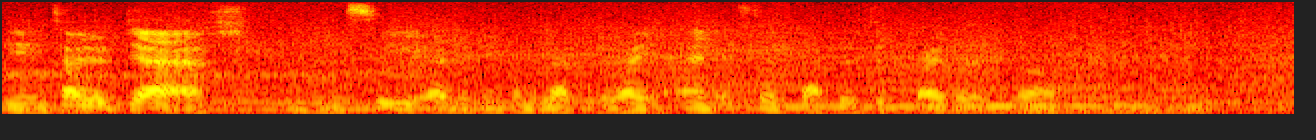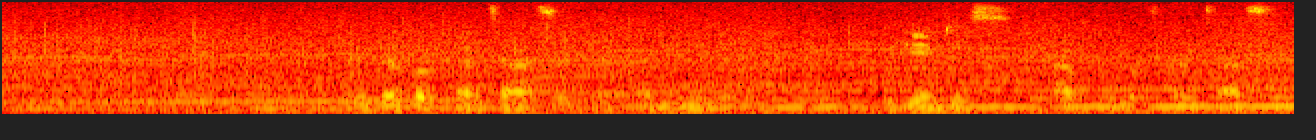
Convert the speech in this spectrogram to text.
the entire dash you can see everything from the left to the right, and it still captures the driver as well. And it does look fantastic. I mean, the game just absolutely looks fantastic.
